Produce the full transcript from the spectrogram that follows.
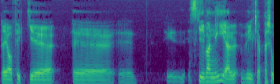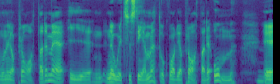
där jag fick eh, eh, eh, skriva ner vilka personer jag pratade med i Knowit-systemet och vad jag pratade om. Eh,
